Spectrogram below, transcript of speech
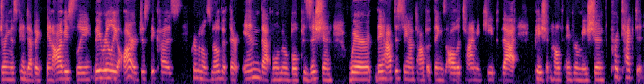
during this pandemic? And obviously they really are just because criminals know that they're in that vulnerable position where they have to stay on top of things all the time and keep that patient health information protected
